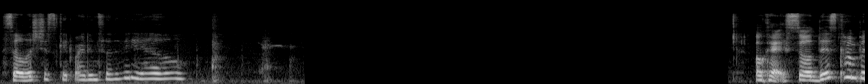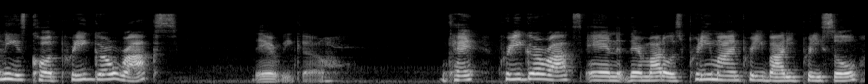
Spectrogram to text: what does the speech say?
So let's just get right into the video. Okay, so this company is called Pretty Girl Rocks. There we go. Okay, Pretty Girl Rocks, and their motto is Pretty Mind, Pretty Body, Pretty Soul.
